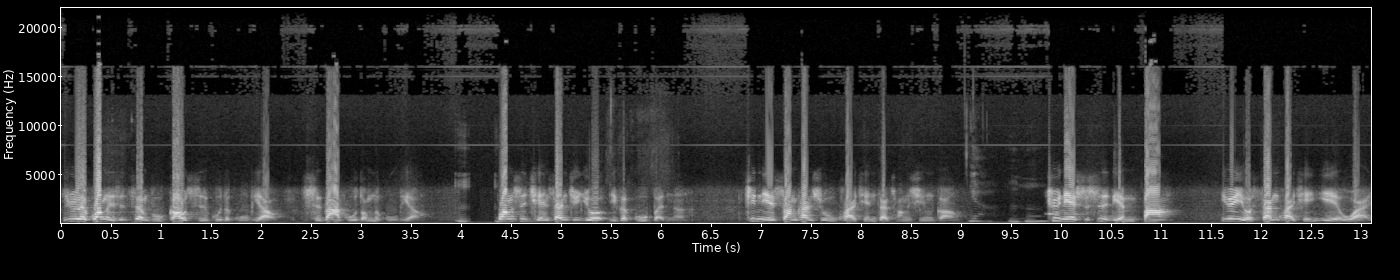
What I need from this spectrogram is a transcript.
日月光也是政府高持股的股票，十大股东的股票。嗯。光是前三季就一个股本了，今年上看十五块钱再创新高。去年十四点八，因为有三块钱业外，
